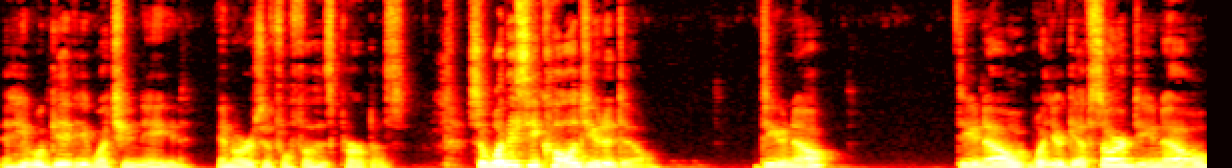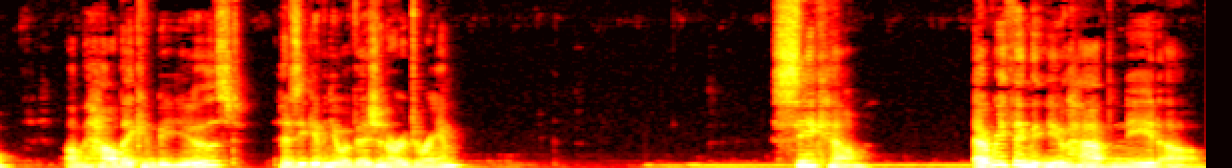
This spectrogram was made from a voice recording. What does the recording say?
and he will give you what you need in order to fulfill his purpose. So, what has he called you to do? Do you know? Do you know what your gifts are? Do you know um, how they can be used? Has He given you a vision or a dream? Seek Him. Everything that you have need of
